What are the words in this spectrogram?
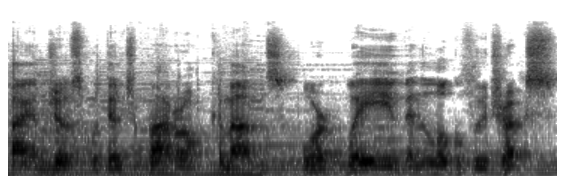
Hi, I'm Joseph with El Chaparro. Come out and support Wave and the local food trucks.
